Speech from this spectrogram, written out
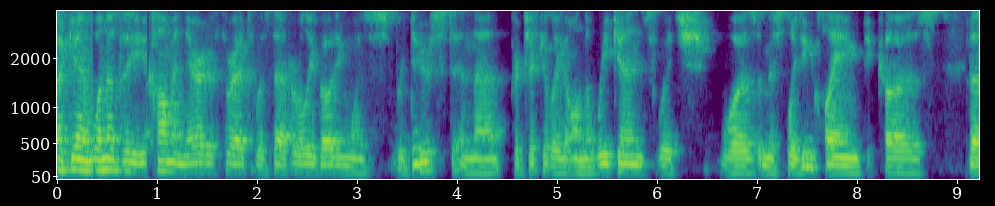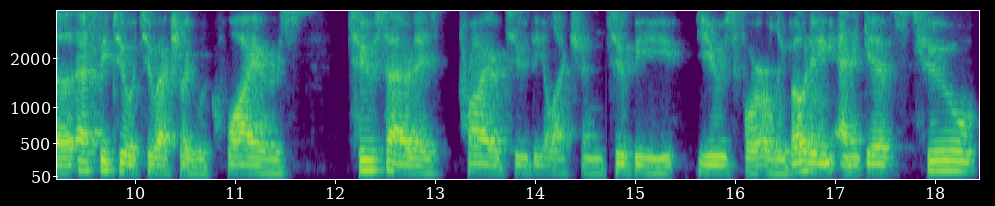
Again, one of the common narrative threads was that early voting was reduced, and that particularly on the weekends, which was a misleading claim because the SB 202 actually requires two Saturdays prior to the election to be used for early voting, and it gives two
